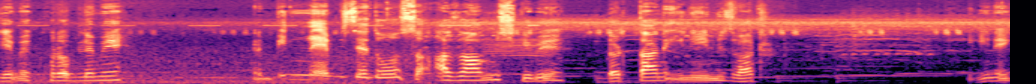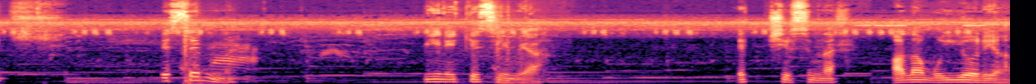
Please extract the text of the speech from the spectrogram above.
yemek problemi bir nebze de olsa azalmış gibi. Dört tane ineğimiz var. İnek kessem mi? Bir inek keseyim ya. Et pişirsinler. Adam uyuyor ya.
